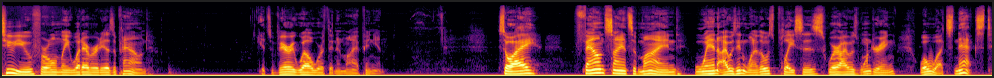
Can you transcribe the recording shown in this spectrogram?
to you for only whatever it is a pound. It's very well worth it, in my opinion. So I found Science of Mind when I was in one of those places where I was wondering, well, what's next?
